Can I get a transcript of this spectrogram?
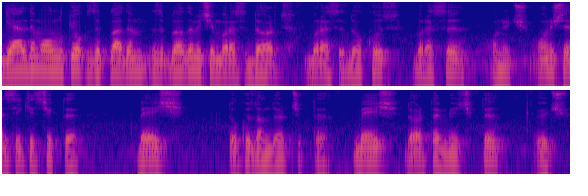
Geldim onluk yok zıpladım. Zıpladığım için burası 4. Burası 9. Burası 13. 13'ten 8 çıktı. 5. 9'dan 4 çıktı. 5. 4'ten 1 çıktı. 3.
